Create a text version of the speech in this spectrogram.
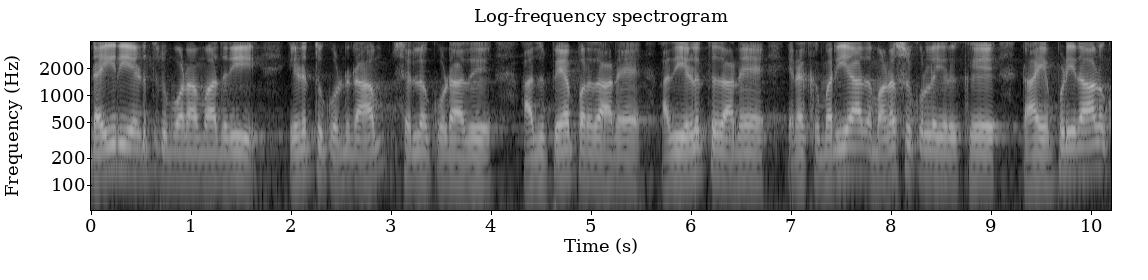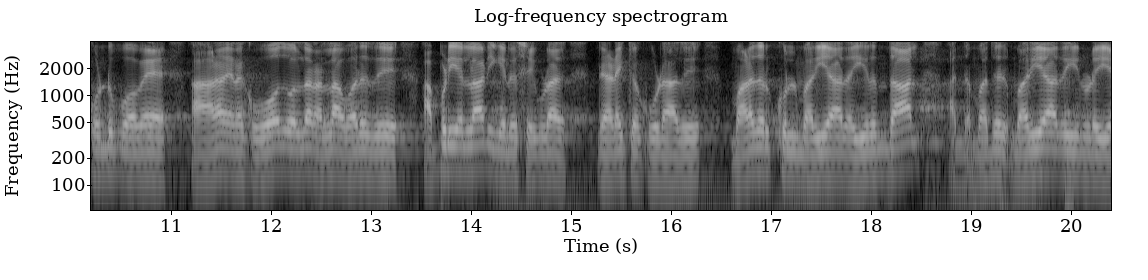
டைரி எடுத்துகிட்டு போன மாதிரி எடுத்துக்கொண்டு நாம் செல்லக்கூடாது. அது பேப்பர் தானே அது எழுத்து தானே. எனக்கு மரியாதை மனசுக்குள்ளே இருக்குது நான் எப்படினாலும் கொண்டு போவேன். ஆனால் எனக்கு ஓதுவல் தான் நல்லா வருது. அப்படியெல்லாம் நீங்கள் என்ன செய்யக்கூடாது? நினைக்கக்கூடாது. மனதிற்குள் மரியாதை இருந்தால் அந்த மது மரியாதையினுடைய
